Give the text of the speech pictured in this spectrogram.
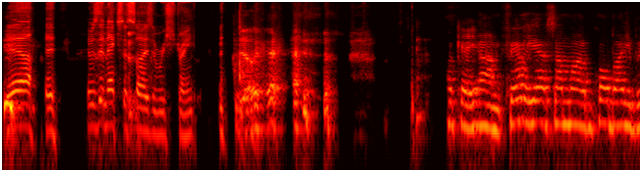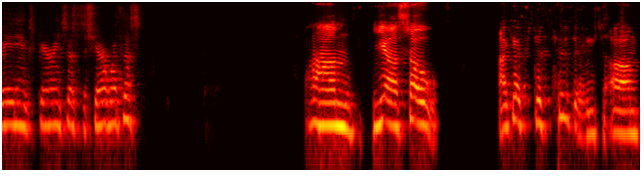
yeah. It, it was an exercise in restraint. yeah. Okay, um, Phil, you have some uh, whole body breathing experiences to share with us? Um, yeah, so I guess just two things. Um,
